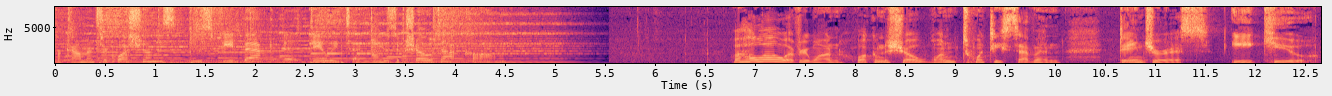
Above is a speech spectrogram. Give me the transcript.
For comments or questions, use feedback at dailytechmusicshow.com. Well, hello, everyone. Welcome to show 127 Dangerous EQ.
